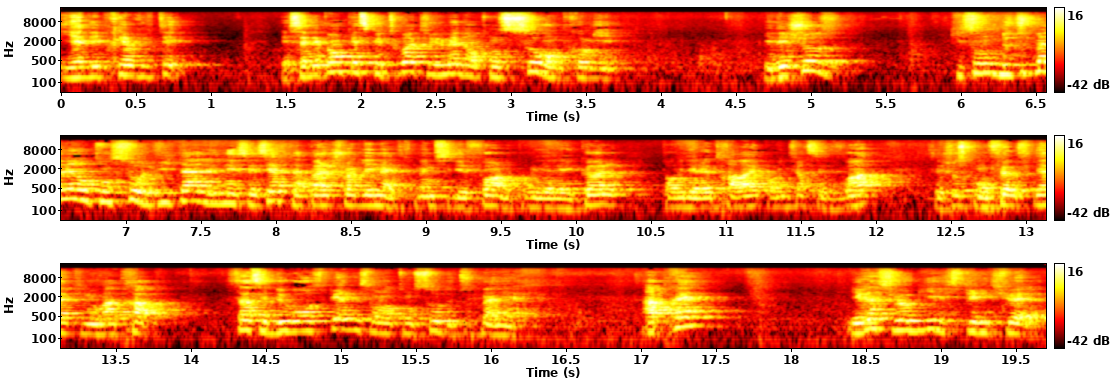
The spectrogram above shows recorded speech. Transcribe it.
il y a des priorités. Et ça dépend qu'est-ce que toi, tu mettre dans ton seau en premier? Il y a des choses qui sont de toute manière dans ton seau, le vital, le nécessaire, tu n'as pas le choix de les mettre. Même si des fois on n'a pas envie d'aller à l'école, pas envie d'aller au travail, pas envie de faire ses devoirs, c'est des choses qu'on fait au final qui nous rattrapent. Ça, c'est deux grosses pierres qui sont dans ton seau de toute manière. Après, il reste le hobby et le spirituel.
